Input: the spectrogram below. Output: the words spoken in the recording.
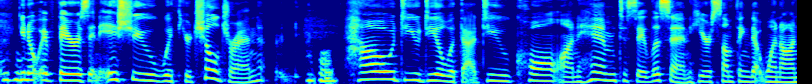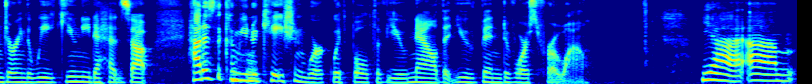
you know, if there's an issue with your children, how do you deal with that? Do you call on him to say, "Listen, here's something that went on during the week. You need a heads up." How does the communication work with both of you now that you've been divorced for a while? Yeah, um,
